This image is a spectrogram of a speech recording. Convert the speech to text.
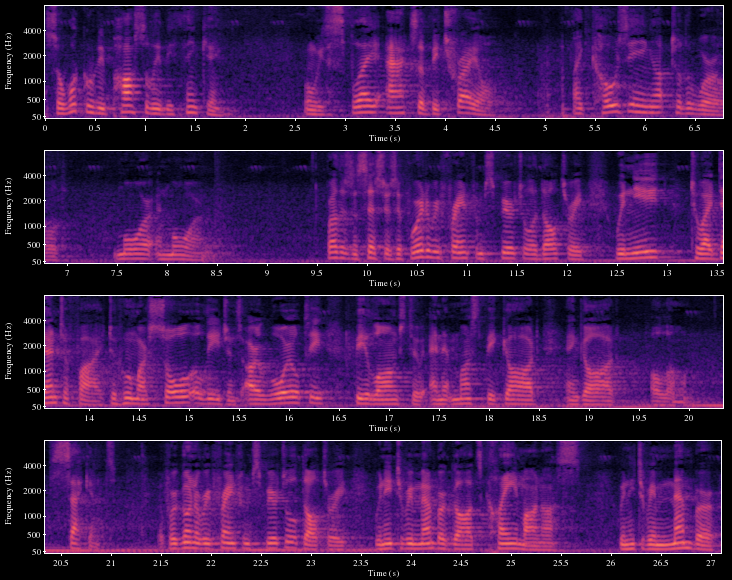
So, what could we possibly be thinking? When we display acts of betrayal, like cozying up to the world more and more. Brothers and sisters, if we're to refrain from spiritual adultery, we need to identify to whom our sole allegiance, our loyalty belongs to, and it must be God and God alone. Second, if we're going to refrain from spiritual adultery, we need to remember God's claim on us. We need to remember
